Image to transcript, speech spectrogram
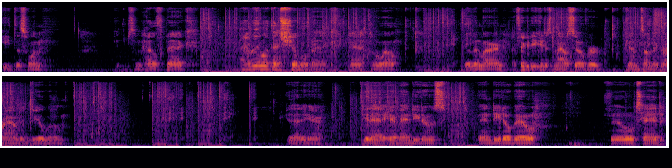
eat this one. Get some health back. I really want that shovel back. Eh, oh well. Live and learn. I figured you could just mouse over guns on the ground and deal with them. Get out of here. Get out of here, banditos. Bandito Bill. Phil, Ted.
